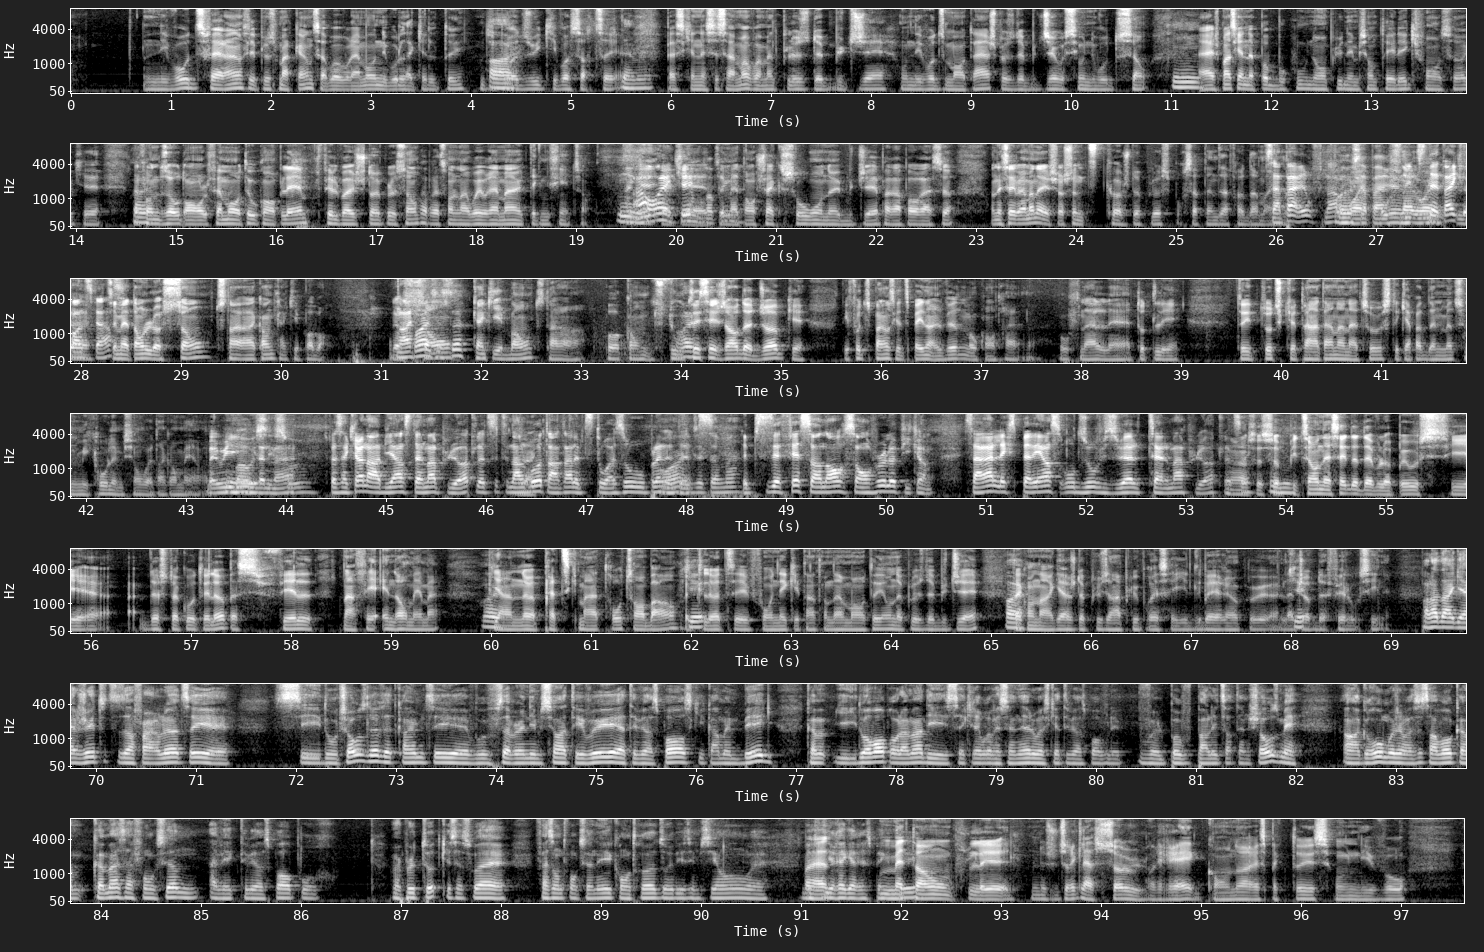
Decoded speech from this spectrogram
Niveau différence les plus marquantes, ça va vraiment au niveau de la qualité du produit qui va sortir. Évidemment. Parce que nécessairement, on va mettre plus de budget au niveau du montage, plus de budget aussi au niveau du son. Mhm. Euh, je pense qu'il n'y en a pas beaucoup non plus d'émissions de télé qui font ça. Qui, dans le Ouais. fond, nous autres, on le fait monter au complet. Phil va ajouter un peu le son, puis après ça, on l'envoie vraiment à un technicien de son. Mhm. Ah ouais, que, mettons, chaque show, on a un budget par rapport à ça. On essaie vraiment d'aller chercher une petite coche de plus pour certaines affaires de même. Ça paraît au final. Ouais, Ouais, ça paraît. au Des petits ouais, détails qui font la différence. tu sais, mettons, le son, tu t'en rends compte quand il est pas bon. Le Ouais. son, ça. quand il est bon, tu t'en rends pas compte du tout. Ouais. Tu sais, c'est le genre de job que des fois tu penses que tu payes dans le vide, mais au contraire. là. Au final, euh, toutes les. Tu sais, tout ce que tu entends dans la nature, si tu es capable de le mettre sur le micro, l'émission va être encore meilleure. Ben oui, Bah oui, c'est tellement. sûr. C'est parce que ça crée une ambiance tellement plus haute. Là. Tu sais, t'es dans le bois, t'entends le petit oiseau, plein de- Ouais, de, petits, exactement. de petits effets sonores, si on veut. Là, puis comme, ça rend l'expérience audiovisuelle tellement plus haute. Tu. Ouais, c'est ça. Mhm. Puis, tu sais, on essaie de développer aussi euh, de ce côté-là parce que Phil en fait énormément. Puis, il y en a pratiquement trop de son bord. Fait que là, tu sais, Phonic est en train de monter, on a plus de budget. Fait qu'on engage de plus en plus pour essayer de libérer un peu euh, la job de Phil aussi. là. Parlant d'engager toutes ces affaires-là, tu sais, euh, c'est d'autres choses, là. Vous êtes quand même, tu sais, vous, vous avez une émission à TV, à TVA Sports, qui est quand même big. Comme, il doit y avoir probablement des secrets professionnels où est-ce qu'à TVA Sports ne veulent pas vous parler de certaines choses, mais en gros, moi, j'aimerais savoir comme, comment ça fonctionne avec TVA Sports pour un peu tout, que ce soit euh, façon de fonctionner, contrat, durée des émissions, euh, Ben, toutes les règles à respecter. Mettons, les- je dirais que la seule règle qu'on a à respecter, c'est au niveau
